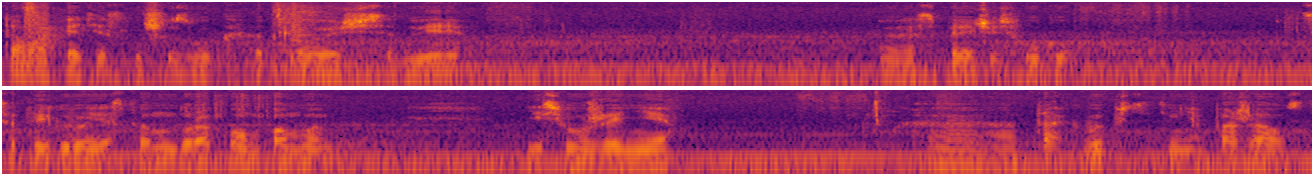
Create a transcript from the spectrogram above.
Там опять я слышу звук открывающейся двери. Э, спрячусь в угол. С этой игрой я стану дураком, по-моему. Если уже не. Э, так, выпустите меня, пожалуйста.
